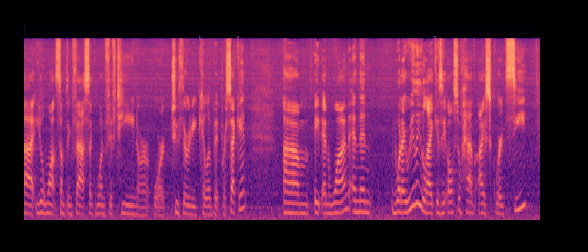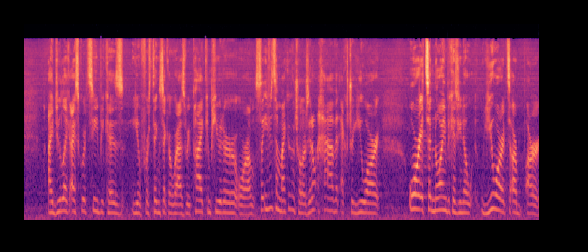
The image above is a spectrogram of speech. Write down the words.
uh, you'll want something fast like 115 or, or 230 kilobit per second, um, 8N1. And then what I really like is they also have I squared C. I do like I squared C because you know for things like a Raspberry Pi computer or so even some microcontrollers, they don't have an extra UART, or it's annoying because you know UARTs are are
